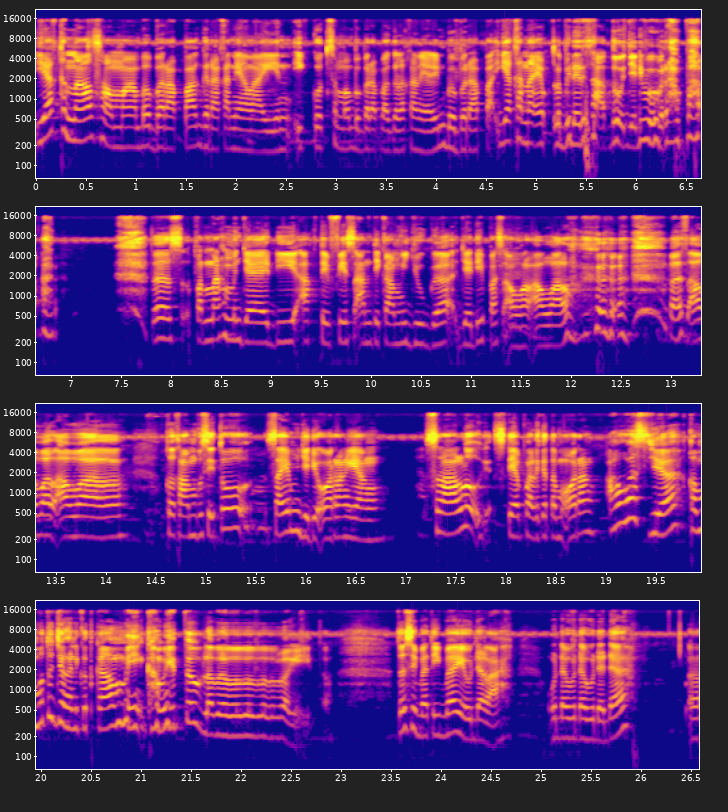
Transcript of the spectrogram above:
ya kenal sama beberapa gerakan yang lain ikut sama beberapa gerakan yang lain beberapa ya karena lebih dari satu jadi beberapa. Terus pernah menjadi aktivis anti kami juga jadi pas awal-awal pas awal-awal ke kampus itu saya menjadi orang yang selalu setiap kali ketemu orang awas ya kamu tuh jangan ikut kami kami itu bla bla bla bla bla gitu. Terus tiba-tiba ya udahlah udah udah udah dah e,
